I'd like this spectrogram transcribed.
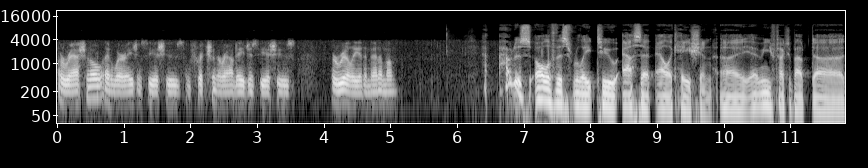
are rational and where agency issues and friction around agency issues are really at a minimum. How does all of this relate to asset allocation? Uh, I mean, you've talked about uh,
